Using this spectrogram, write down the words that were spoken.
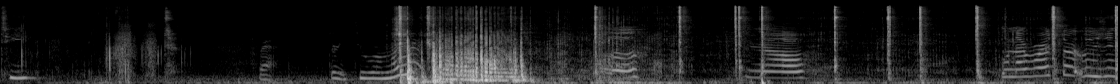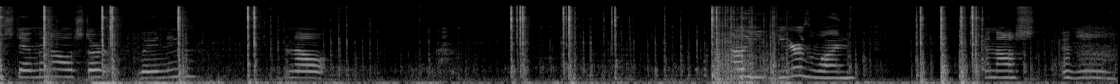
T T rat. Three, two, one, rat. Uh, no. Whenever I start losing stamina, I'll start landing, and I'll. Oh, you- here's one. And I'll. s- And, Then,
